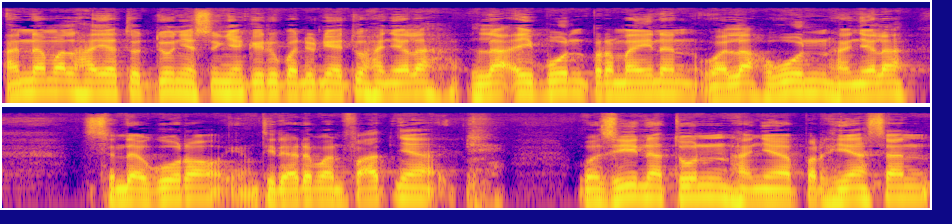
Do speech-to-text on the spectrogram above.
Annamal hayatud dunya sungguhnya kehidupan dunia itu hanyalah la'ibun permainan wa lahwun hanyalah senda gurau yang tidak ada manfaatnya. Wa zinatun hanya perhiasan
